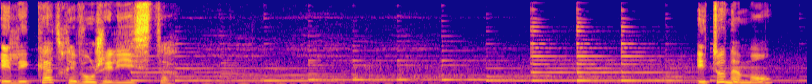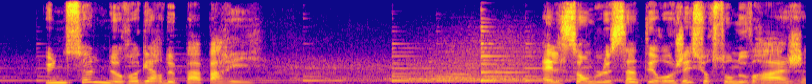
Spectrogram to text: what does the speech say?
et les quatre évangélistes. Étonnamment, une seule ne regarde pas Paris. Elle semble s'interroger sur son ouvrage,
